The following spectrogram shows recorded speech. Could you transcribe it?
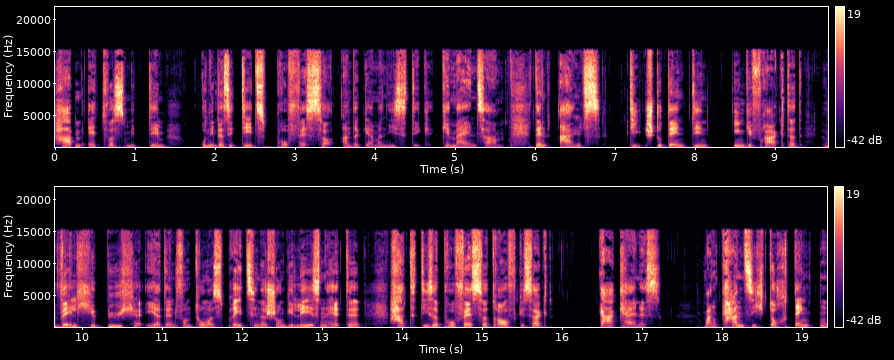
haben etwas mit dem Universitätsprofessor an der Germanistik gemeinsam. Denn als die Studentin ihn gefragt hat, welche Bücher er denn von Thomas Breziner schon gelesen hätte, hat dieser Professor drauf gesagt, gar keines. Man kann sich doch denken,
